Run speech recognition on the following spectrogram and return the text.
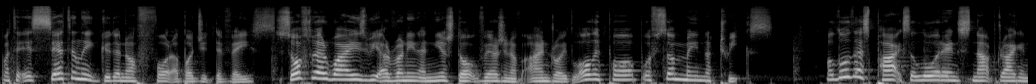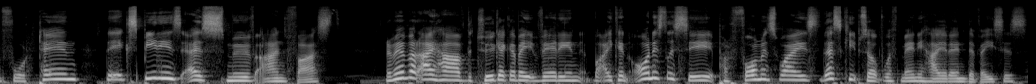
but it is certainly good enough for a budget device. Software wise we are running a near stock version of Android Lollipop with some minor tweaks. Although this packs a lower end Snapdragon 410, the experience is smooth and fast. Remember I have the 2GB variant, but I can honestly say performance wise this keeps up with many higher end devices.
